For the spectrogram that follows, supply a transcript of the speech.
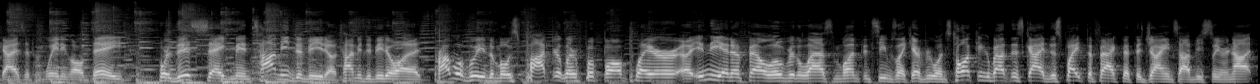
Guys have been waiting all day for this segment. Tommy DeVito. Tommy DeVito, uh, probably the most popular football player uh, in the NFL over the last month. It seems like everyone's talking about this guy, despite the fact that the Giants obviously are not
